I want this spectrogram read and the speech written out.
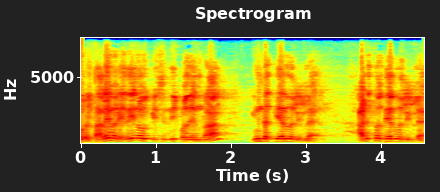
ஒரு தலைவர் எதை நோக்கி சிந்திப்பது என்றால் இந்த தேர்தல் இல்லை அடுத்த தேர்தல் இல்லை.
